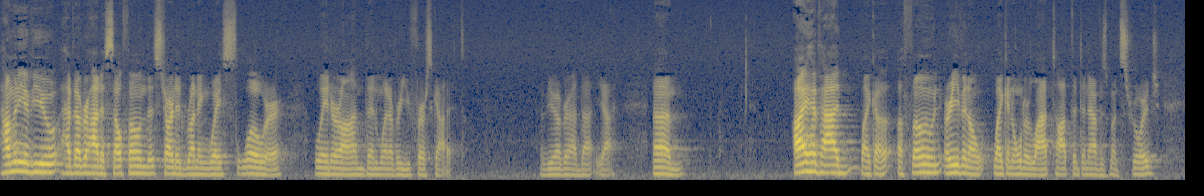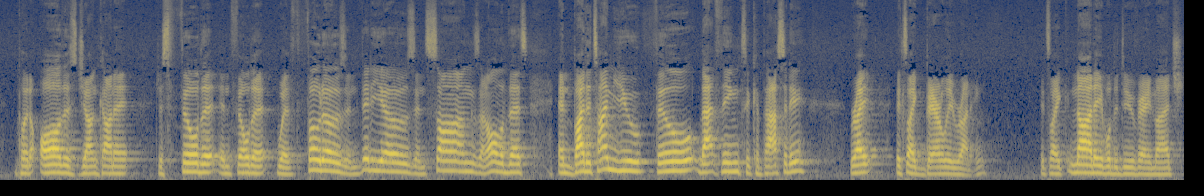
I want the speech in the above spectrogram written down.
how many of you have ever had a cell phone that started running way slower later on than whenever you first got it? Have you ever had that? Yeah. Um, I have had like a, a phone or even a, like an older laptop that didn't have as much storage, put all this junk on it, just filled it and filled it with photos and videos and songs and all of this. And by the time you fill that thing to capacity, right, it's like barely running. It's like not able to do very much.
